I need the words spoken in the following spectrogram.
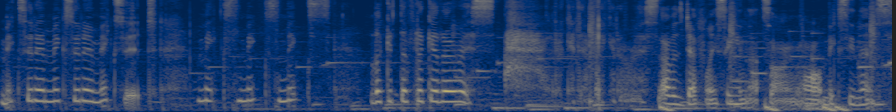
mix it and mix it and mix it. Mix, mix, mix. Look at the flick of the wrist. Ah, look at the flick of the wrist. I was definitely singing that song while mixing this.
